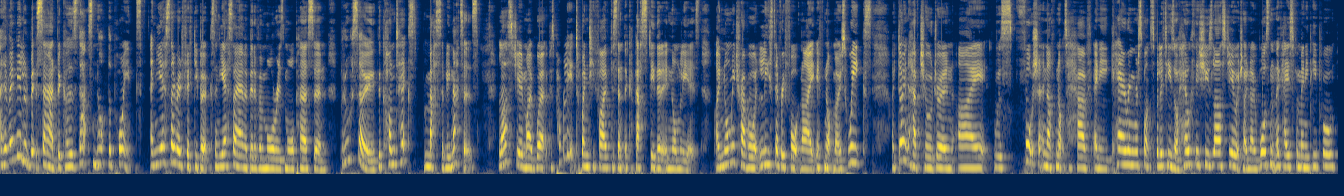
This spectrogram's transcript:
And it made me a little bit sad because that's not the point. And yes, I read 50 books, and yes, I am a bit of a more is more person, but also the context massively matters. Last year, my work was probably at 25% the capacity that it normally is. I normally travel at least every fortnight, if not most weeks. I don't have children. I was fortunate enough not to have any caring responsibilities or health issues last year, which I know wasn't the case for many people.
